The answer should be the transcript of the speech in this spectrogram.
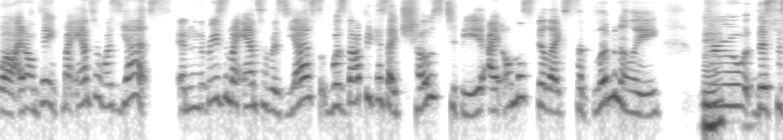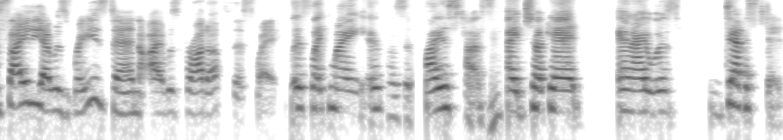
well, I don't think my answer was yes. And the reason my answer was yes was not because I chose to be. I almost feel like subliminally mm-hmm. through the society I was raised in, I was brought up this way. It's like my, it was a bias test. Mm-hmm. I took it and I was devastated.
